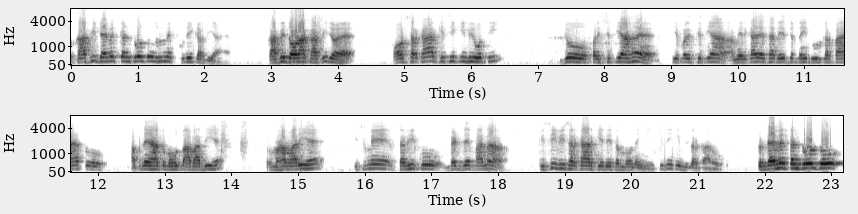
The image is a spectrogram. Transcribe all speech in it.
तो काफ़ी डैमेज कंट्रोल तो उन्होंने खुद ही कर दिया है। काफ़ी दौड़ा काफ़ी जो है और सरकार किसी की भी होती जो परिस्थितियाँ हैं ये परिस्थितियाँ अमेरिका जैसा देश जब नहीं दूर कर पाया तो अपने यहाँ तो बहुत आबादी है तो महामारी है। इसमें सभी को बेड दे पाना किसी भी सरकार के लिए संभव नहीं है किसी की भी सरकार हो। तो डैमेज कंट्रोल तो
